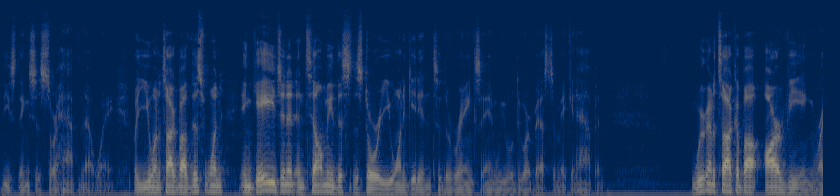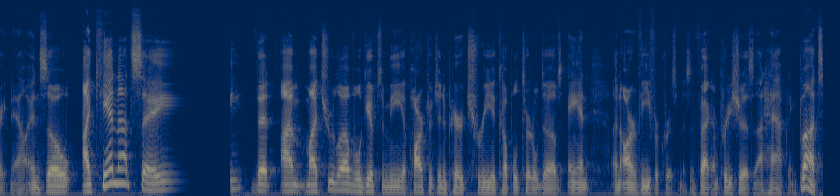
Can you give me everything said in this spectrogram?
These things just sort of happen that way. But you want to talk about this one, engage in it and tell me this is the story you want to get into the ranks, and we will do our best to make it happen we're going to talk about RVing right now. And so I cannot say that I'm my true love will give to me a partridge in a pear tree, a couple turtle doves, and an RV for Christmas. In fact, I'm pretty sure that's not happening. But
